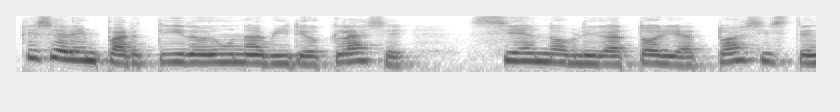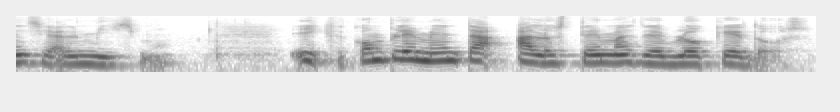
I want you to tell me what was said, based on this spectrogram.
que será impartido en una videoclase, siendo obligatoria tu asistencia al mismo, y que complementa a los temas del bloque 2.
